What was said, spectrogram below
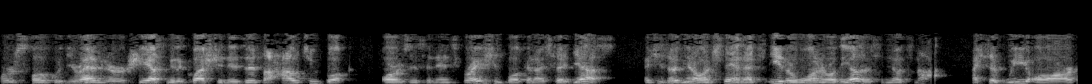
first spoke with your editor, she asked me the question, is this a how-to book or is this an inspiration book? And I said, yes. And she said, you don't understand. That's either one or the other. I said, no, it's not. I said, we are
